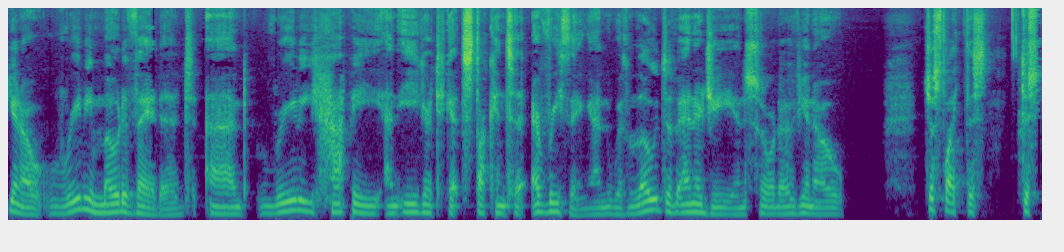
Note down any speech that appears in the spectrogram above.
you know, really motivated and really happy and eager to get stuck into everything and with loads of energy and sort of, you know, just like this, this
